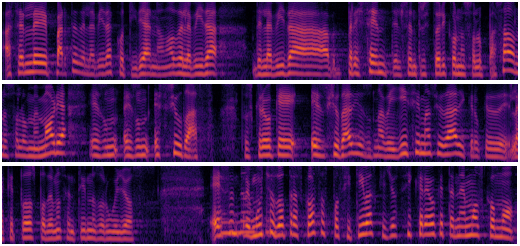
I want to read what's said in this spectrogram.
hacerle parte de la vida cotidiana, ¿no? de la vida de la vida presente. El centro histórico no es solo pasado, no es solo memoria, es, un, es, un, es ciudad. Entonces creo que es ciudad y es una bellísima ciudad y creo que de la que todos podemos sentirnos orgullosos. Eso entre muchas otras cosas positivas que yo sí creo que tenemos como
